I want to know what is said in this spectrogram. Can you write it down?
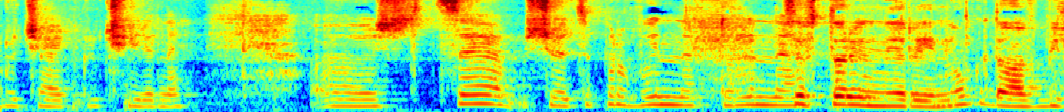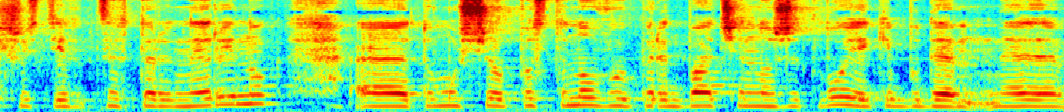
вручають ключі від них. е, Це що? Це первинне, вторинне? Це вторинний ринок, да, в більшості це вторинний ринок, е, тому що постановою передбачено житло, яке буде е,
